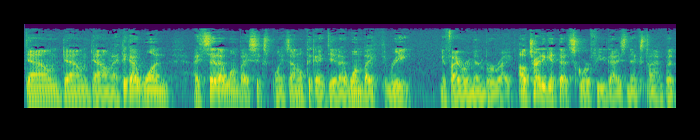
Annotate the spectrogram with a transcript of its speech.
Down, down, down. I think I won I said I won by 6 points. I don't think I did. I won by 3 if I remember right. I'll try to get that score for you guys next time, but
